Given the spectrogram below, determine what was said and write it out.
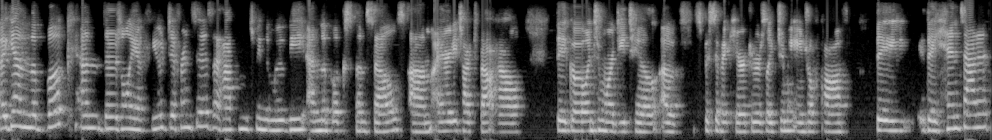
again the book, and there's only a few differences that happen between the movie and the books themselves. Um, I already talked about how they go into more detail of specific characters, like Jimmy Angelov. They they hint at it,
